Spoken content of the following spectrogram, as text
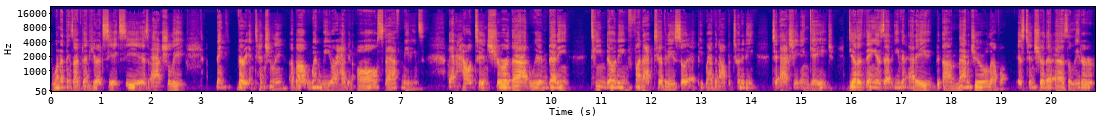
One of the things I've done here at CHC is actually think very intentionally about when we are having all staff meetings and how to ensure that we're embedding team building fun activities so that people have an opportunity to actually engage. The other thing is that even at a uh, managerial level is to ensure that as a leader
